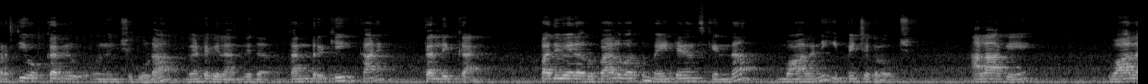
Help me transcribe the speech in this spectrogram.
ప్రతి ఒక్కరి నుంచి కూడా అంటే వీళ్ళ తండ్రికి కానీ తల్లికి కానీ. పదివేల రూపాయల వరకు మెయింటెనెన్స్ కింద వాళ్ళని ఇప్పించగలవచ్చు. అలాగే వాళ్ళ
